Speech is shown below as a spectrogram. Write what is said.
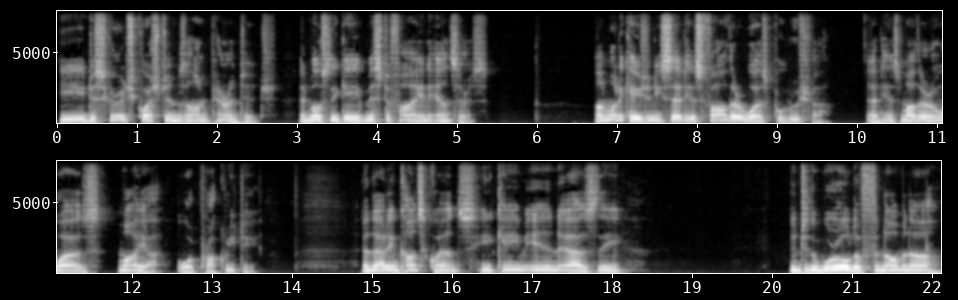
He discouraged questions on parentage and mostly gave mystifying answers. On one occasion, he said his father was Purusha and his mother was Maya or Prakriti, and that in consequence he came in as the into the world of phenomena.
